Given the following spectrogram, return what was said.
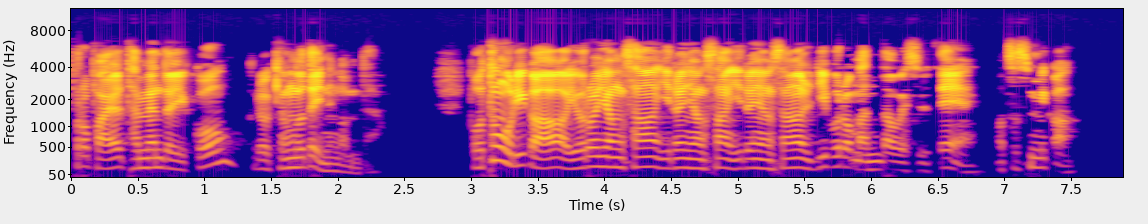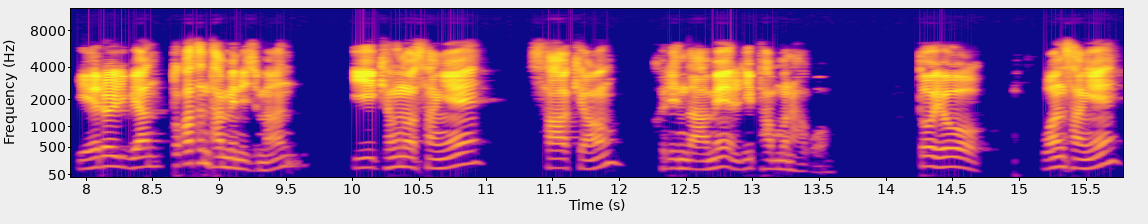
profile 단면도 있고 그리고 경로도 있는 겁니다. 보통 우리가 이런 형상, 이런 형상, 이런 형상을 rib으로 만든다고 했을 때 어떻습니까? 얘를 위한 똑같은 단면이지만 이 경로상에 사각형 그린 다음에 rib 한 번 하고 또 요 원상에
